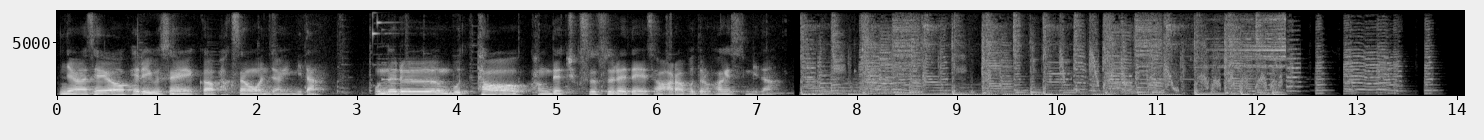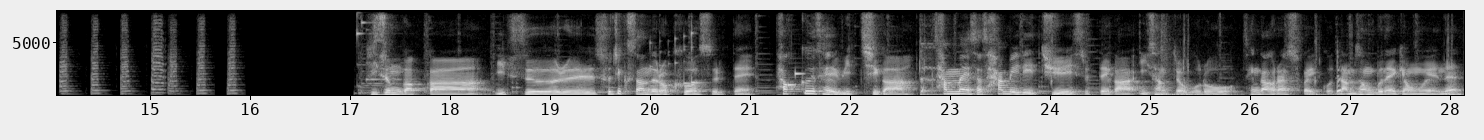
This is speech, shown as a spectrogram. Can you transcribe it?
안녕하세요. 베리그 성형외과 박상호 원장입니다. 오늘은 무턱 광대축 수술에 대해서 알아보도록 하겠습니다. 비승각과 입술을 수직선으로 그었을 때 턱 끝의 위치가 3에서 3mm 뒤에 있을 때가 이상적으로 생각을 할 수가 있고 남성분의 경우에는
